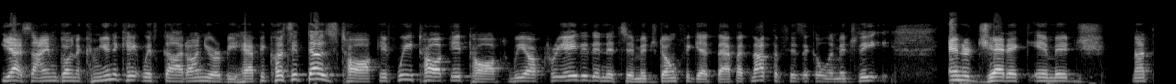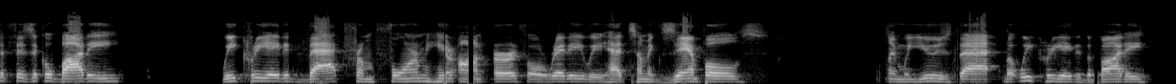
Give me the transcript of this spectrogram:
Yes, I'm going to communicate with God on your behalf because it does talk. If we talk, it talks. We are created in its image. Don't forget that, but not the physical image, the energetic image, not the physical body. We created that from form here on earth already. We had some examples and we used that, but we created the body.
